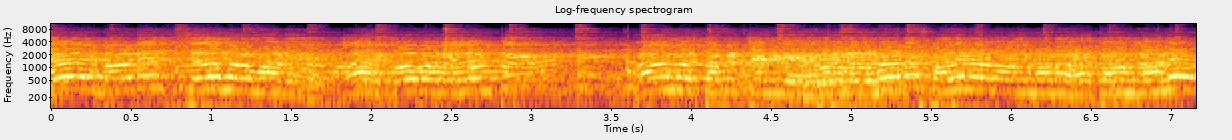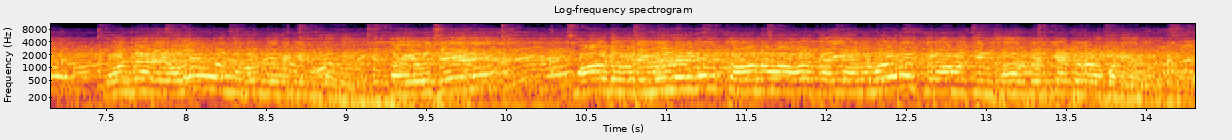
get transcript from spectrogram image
ஏழை மாடு சிதம்பரம் மாடு. ஆறு கோபால் எல்எம்டி ராமர் தமிழ் செல்வி. இவர்களது மாடு பதினாலாவது மாடாக களம் காண ஒன்றரை அளவு வந்து கொண்டிருக்கின்றது. தயவு செய்து மாடு வீரர்கள் கவனமாக கையாளுமாறு கிராமத்தின் சார்பில் கேட்டுக்கொள்ளப்படுகிறது.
